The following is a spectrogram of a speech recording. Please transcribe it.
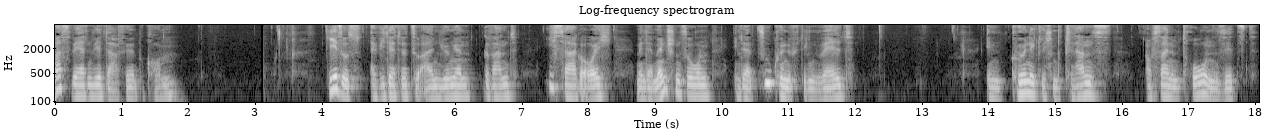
Was werden wir dafür bekommen? Jesus erwiderte zu allen Jüngern gewandt, ich sage euch, wenn der Menschensohn in der zukünftigen Welt in königlichem Glanz auf seinem Thron sitzt,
